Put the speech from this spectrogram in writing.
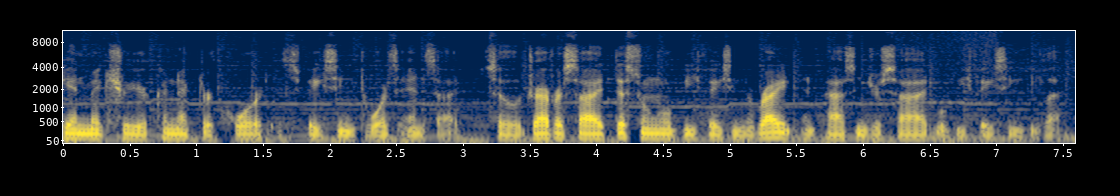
Again make sure your connector cord is facing towards the inside. So driver side this one will be facing the right and passenger side will be facing the left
